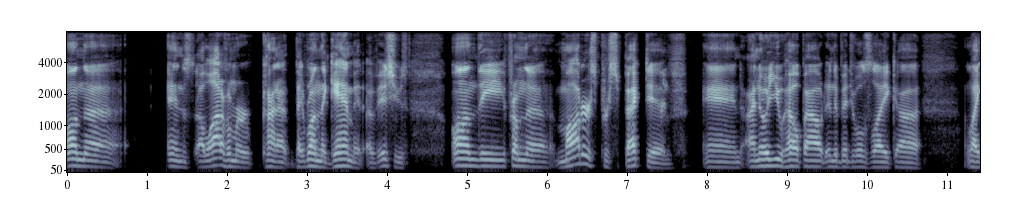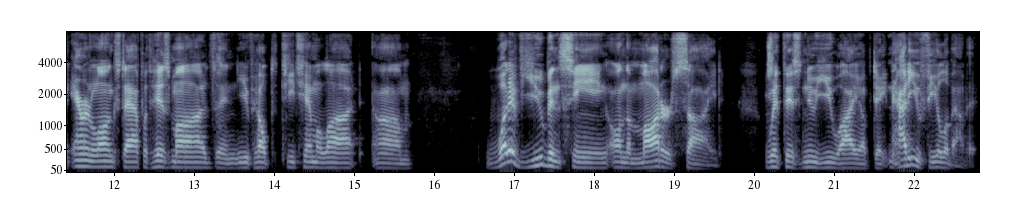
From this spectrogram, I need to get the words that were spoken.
on the and a lot of them are kind of they run the gamut of issues. On the from the modder's perspective and i know you help out individuals like uh like aaron longstaff with his mods and you've helped teach him a lot um what have you been seeing on the modder side with this new ui update and how do you feel about it?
